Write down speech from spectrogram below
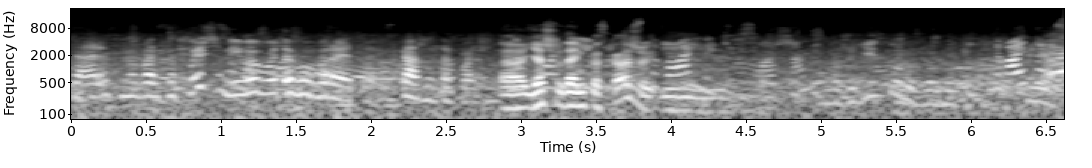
Зараз ми вас запишемо і ви будете говорити. Скажете потім. Я швиденько скажу і Давайте розвернемося.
